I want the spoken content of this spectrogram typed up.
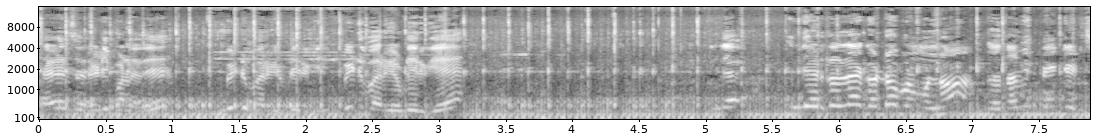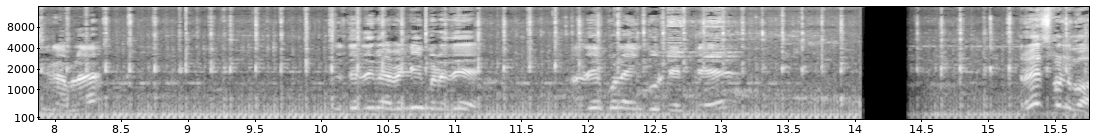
சைலன்சர் ரெடி பண்ணது. வீட்டு பாருங்க எப்படி இருக்குது வீட்டு பாருங்க எப்படி இருக்குது இந்த இந்த இடத்துல தான் கட் ஓப்பன் பண்ணோம். இந்த தம்பி பெயிண்ட் அடிச்சிருக்காப்புல இந்த இடத்துல வெல்டிங் பண்ணது. அதே போல் இன்புட் எடுத்து ரேஸ் பண்ணுப்பா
